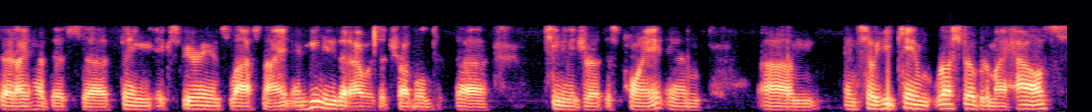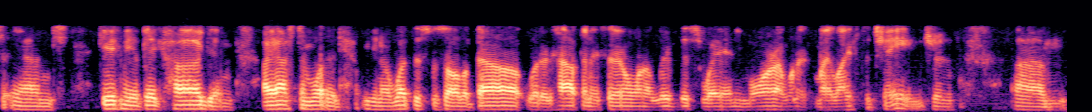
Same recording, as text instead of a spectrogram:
said I had this uh, thing experience last night, and he knew that I was a troubled uh, teenager at this point, and um, and so he came rushed over to my house and gave me a big hug and I asked him what had you know what this was all about, what had happened. I said I don't want to live this way anymore. I want my life to change and um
